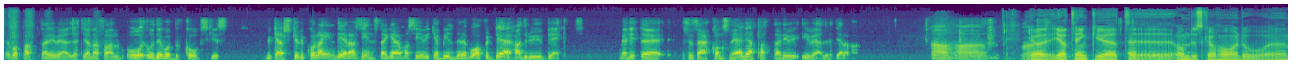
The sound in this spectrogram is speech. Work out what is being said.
Det var pattar i vädret i alla fall. Och, och det var Bukowskis. Du kanske skulle kolla in deras Instagram och se vilka bilder det var. För där hade du ju bräckt med lite så att säga, konstnärliga pattar i, i vädret i alla fall. Ja, ja, ja. Jag, jag tänker ju att eh, om du ska ha då eh,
